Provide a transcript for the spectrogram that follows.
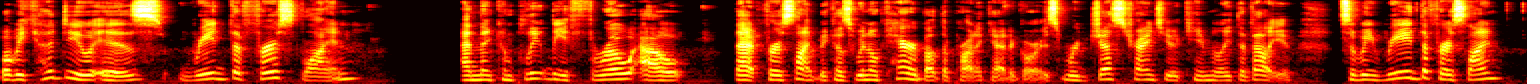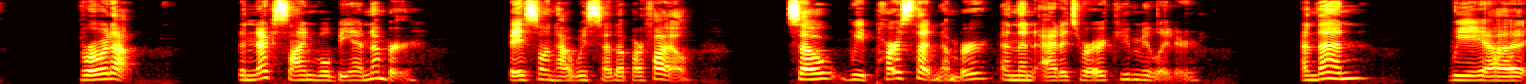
what we could do is read the first line and then completely throw out that first line because we don't care about the product categories. We're just trying to accumulate the value. So we read the first line, throw it out. The next line will be a number based on how we set up our file. So we parse that number and then add it to our accumulator. And then we uh,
